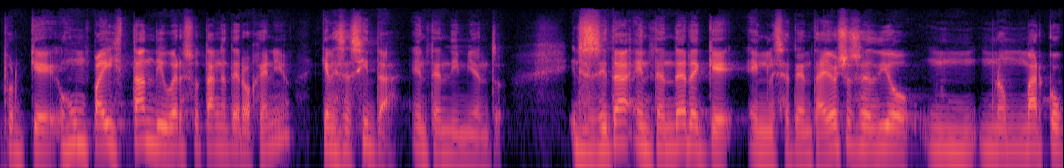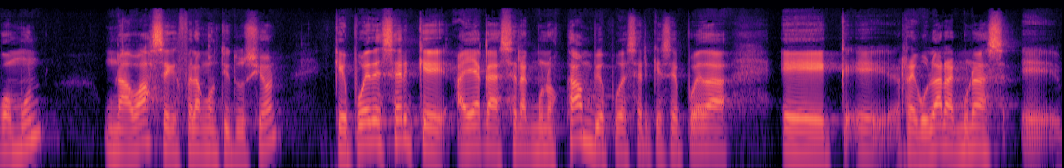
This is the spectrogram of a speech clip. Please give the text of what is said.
porque es un país tan diverso, tan heterogéneo, que necesita entendimiento. Y necesita entender de que en el 78 se dio un marco común, una base que fue la Constitución, que puede ser que haya que hacer algunos cambios, puede ser que se pueda eh, eh, regular algunos eh,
